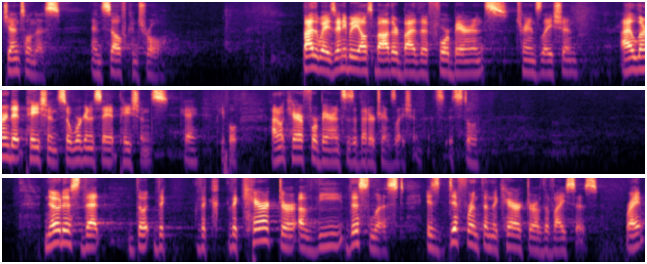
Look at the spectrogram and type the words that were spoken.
gentleness, and self control. By the way, is anybody else bothered by the forbearance translation? I learned it patience, so we're going to say it patience, okay, people? I don't care if forbearance is a better translation. It's, it's still. Notice that the, the, the, the character of the, this list is different than the character of the vices, right?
